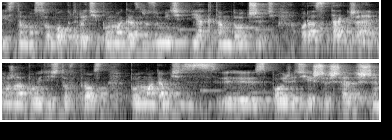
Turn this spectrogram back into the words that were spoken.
jestem osobą, która Ci pomaga zrozumieć, jak tam dotrzeć. Oraz także, można powiedzieć to wprost, pomagam Ci e, spojrzeć jeszcze szerszym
